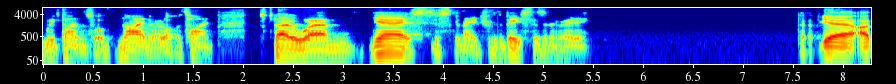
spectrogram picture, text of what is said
we've done sort of neither a lot of the time. So um, yeah, it's just the nature of the beast, isn't it? Really. But Yeah, I,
